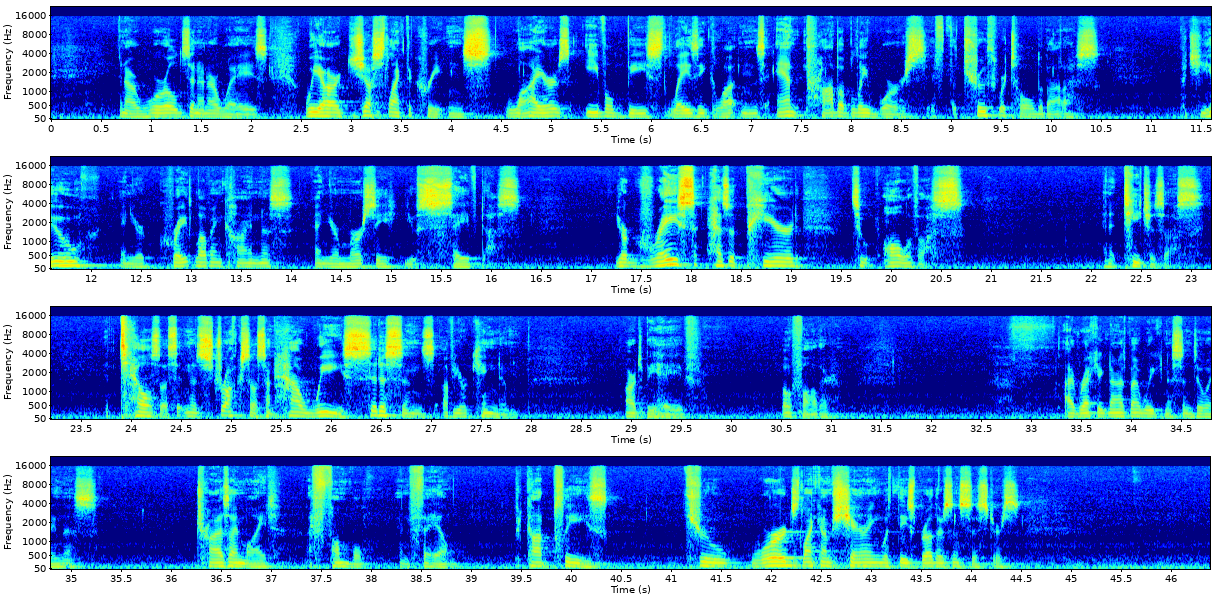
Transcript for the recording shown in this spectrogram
in our worlds and in our ways. We are just like the Cretans, liars, evil beasts, lazy gluttons, and probably worse if the truth were told about us. But you, in your great loving kindness and your mercy, you saved us. Your grace has appeared to all of us and it teaches us. It tells us, it instructs us on how we, citizens of your kingdom, are to behave. Oh, Father, I recognize my weakness in doing this. Try as I might, I fumble and fail. But God, please, through words like I'm sharing with these brothers and sisters,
